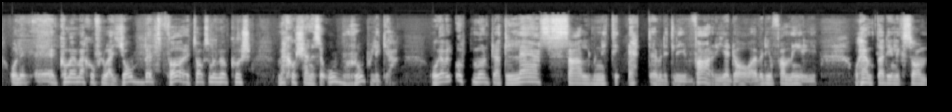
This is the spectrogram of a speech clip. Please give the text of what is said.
och eh, kommer människor förlora jobbet, företag som går i kurs. Människor känner sig oroliga. Och jag vill uppmuntra att läs psalm 91 över ditt liv varje dag, över din familj och hämta din liksom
